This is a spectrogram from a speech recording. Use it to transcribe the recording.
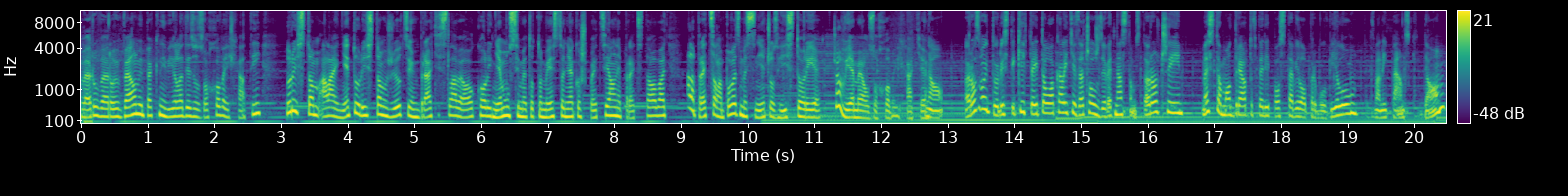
Veru, veru, veľmi pekný výlet je zo Zochovej chaty. Turistom, ale aj neturistom žijúcim v Bratislave a okolí nemusíme toto miesto nejako špeciálne predstavovať, ale predsa len povedzme si niečo z histórie. Čo vieme o Zochovej chate? No, Rozvoj turistiky v tejto lokalite začal už v 19. storočí. Mesto Modrá tu vtedy postavilo prvú vilu, tzv. pánsky dom.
